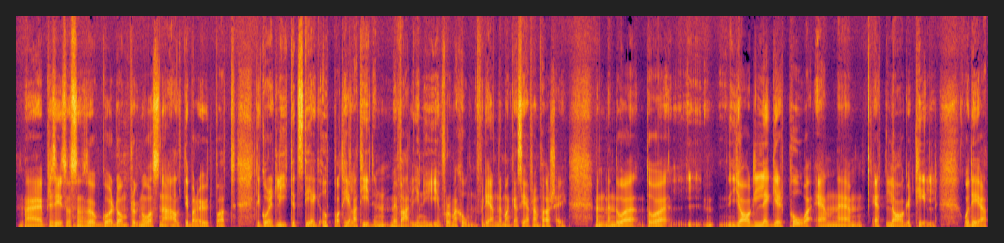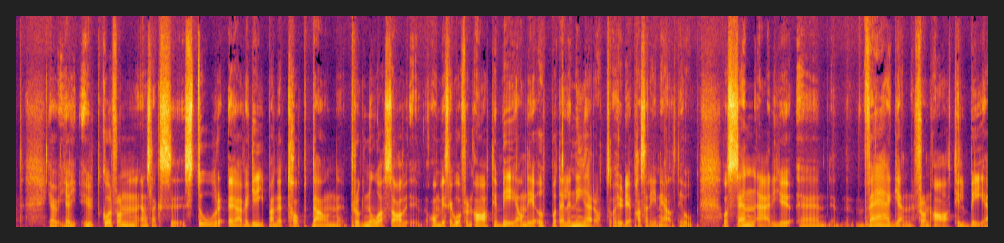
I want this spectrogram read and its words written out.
Nej, precis. Och sen så går de prognoserna alltid bara ut på att det går ett litet steg uppåt hela tiden med varje ny information, för det är det enda man kan se framför sig. Men, men då, då, jag lägger på en, eh, ett lager till och det är att jag, jag utgår från en slags stor övergripande top-down-prognos av om vi ska gå från A till B, om det är uppåt eller neråt och hur det passar in i alltihop. Och sen är det ju eh, vägen från A till B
